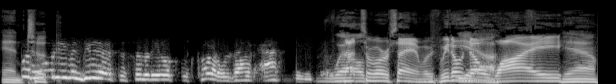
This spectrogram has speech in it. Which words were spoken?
and Well, they took would even do that to somebody else's car without asking. well That's what we're saying. We- We don't yeah. know why yeah.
